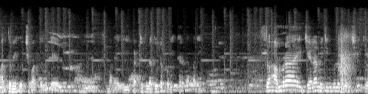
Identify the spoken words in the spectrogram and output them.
মাধ্যমিক, উচ্চ মাধ্যমিকের মানে এই পার্টিকুলার দুটো পরীক্ষার ব্যাপারে। তো আমরা এই জেলা মিটিংগুলো করছি, যে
